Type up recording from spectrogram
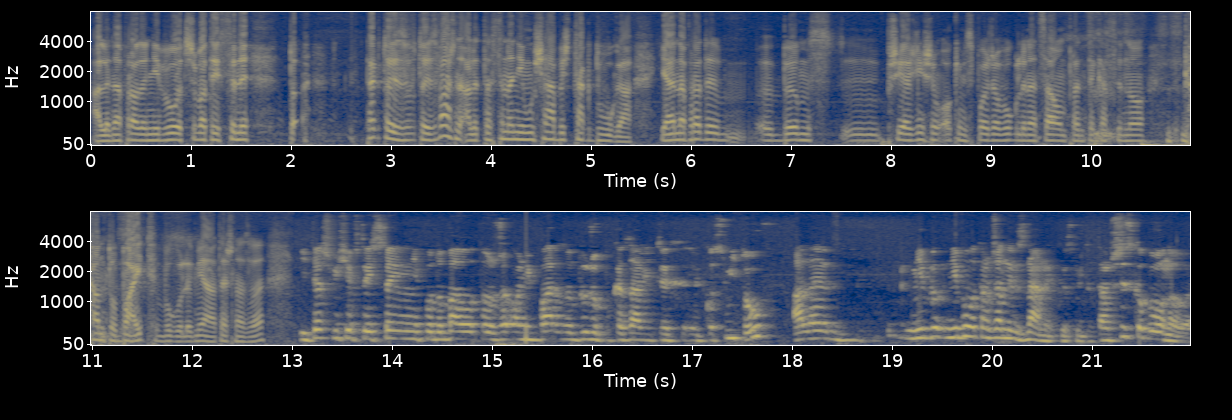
Ale naprawdę nie było trzeba tej sceny... To, tak, to jest, to jest ważne, ale ta scena nie musiała być tak długa. Ja naprawdę bym z y, przyjaźniejszym okiem spojrzał w ogóle na całą planetę kasyno Canto Bite, w ogóle miała też nazwę. I też mi się w tej scenie nie podobało to, że oni bardzo dużo pokazali tych y, kosmitów, ale nie, by, nie było tam żadnych znanych kosmitów, tam wszystko było nowe.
